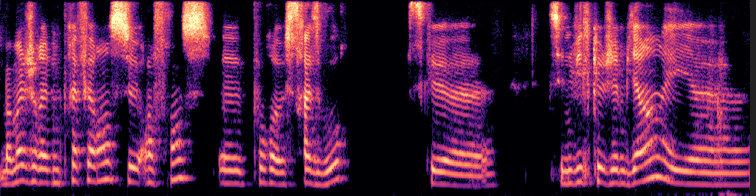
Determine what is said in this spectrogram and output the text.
Bah, moi, j'aurais une préférence en France euh, pour Strasbourg, parce que euh, c'est une ville que j'aime bien et euh,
